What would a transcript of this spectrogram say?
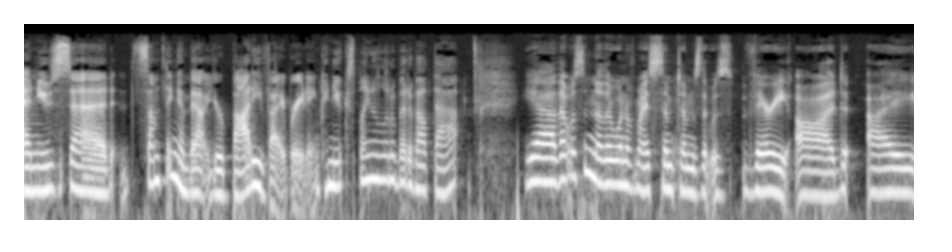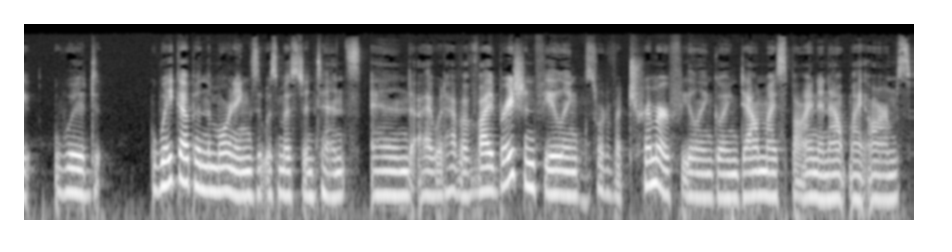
And you said something about your body vibrating. Can you explain a little bit about that? Yeah, that was another one of my symptoms that was very odd. I would wake up in the mornings, it was most intense, and I would have a vibration feeling, sort of a tremor feeling going down my spine and out my arms.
